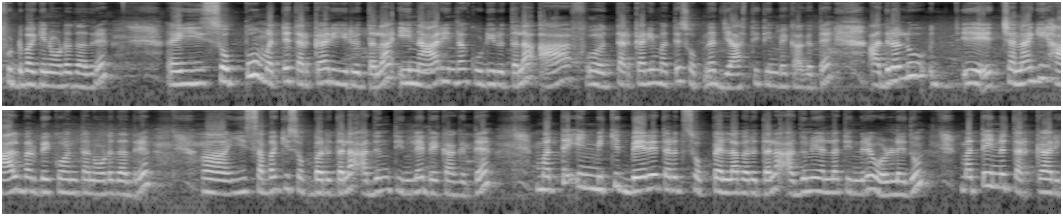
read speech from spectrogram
ಫುಡ್ ಬಗ್ಗೆ ನೋಡೋದಾದರೆ, ಈ ಸೊಪ್ಪು ಮತ್ತು ತರಕಾರಿ ಇರುತ್ತಲ್ಲ, ಈ ನಾರಿಂದ ಕೂಡಿರುತ್ತಲ್ಲ, ಆ ತರಕಾರಿ ಮತ್ತು ಸೊಪ್ಪನ್ನ ಜಾಸ್ತಿ ತಿನ್ನಬೇಕಾಗುತ್ತೆ ಅದರಲ್ಲೂ ಚೆನ್ನಾಗಿ ಹಾಲು ಬರಬೇಕು ಅಂತ ನೋಡೋದಾದರೆ ಈ ಸಬಕ್ಕಿ ಸೊಪ್ಪು ಬರುತ್ತಲ್ಲ ಅದನ್ನು ತಿನ್ನಲೇಬೇಕಾಗುತ್ತೆ ಮತ್ತು ಇನ್ನು ಮಿಕ್ಕಿದ ಬೇರೆ ಥರದ ಸೊಪ್ಪೆಲ್ಲ ಬರುತ್ತಲ್ಲ, ಅದನ್ನು ಎಲ್ಲ ತಿಂದರೆ ಒಳ್ಳೆಯದು ಮತ್ತು ಇನ್ನು ತರಕಾರಿ,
